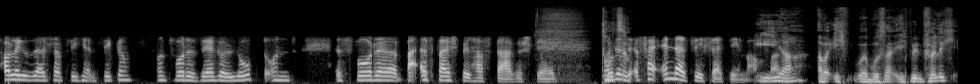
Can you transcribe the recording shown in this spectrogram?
tolle gesellschaftliche Entwicklung. Uns wurde sehr gelobt und es wurde als beispielhaft dargestellt. Trotzdem, und es verändert sich seitdem auch. Was. Ja, aber ich muss sagen, ich bin völlig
